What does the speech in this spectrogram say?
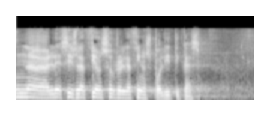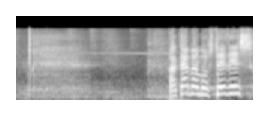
na legislación sobre relacións políticas. Acaban vostedes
